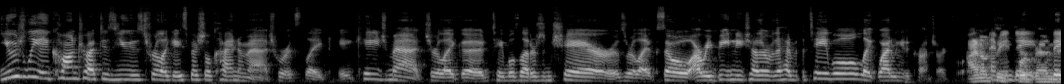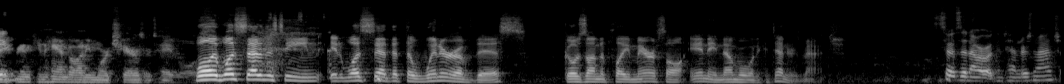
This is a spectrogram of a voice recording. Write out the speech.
Usually, a contract is used for like a special kind of match, where it's like a cage match or like a tables, ladders, and chairs, or like. So, are we beating each other over the head with the table? Like, why do we need a contract for? it? I don't I think mean, poor they- they- can handle any more chairs or tables. Well, it was said in the scene. It was said that the winner of this goes on to play Marisol in a number one contenders match. So it's a number one contenders match.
